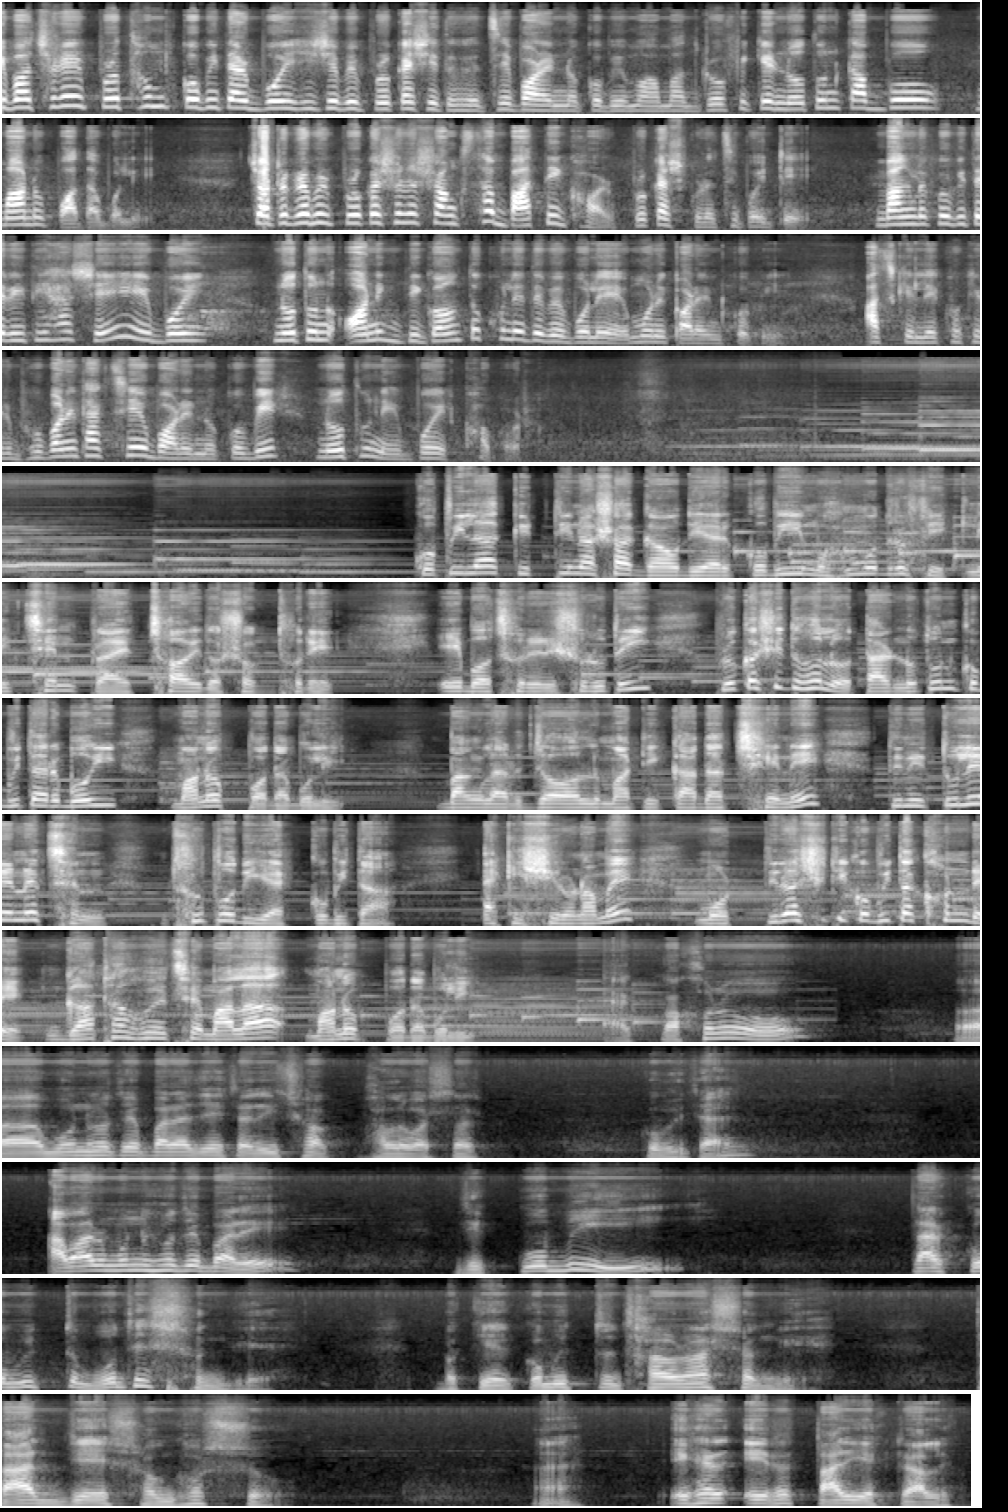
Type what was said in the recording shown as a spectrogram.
এবছরের প্রথম কবিতার বই হিসেবে প্রকাশিত হয়েছে বরেণ্য কবি মোহাম্মদ রফিকের নতুন কাব্য মানব পদাবলী চট্টগ্রামের প্রকাশনা সংস্থা বাতিঘর প্রকাশ করেছে বইটি। বাংলা কবিতার ইতিহাসে এই বই নতুন অনেক দিগন্ত খুলে দেবে বলে মনে করেন কবি। আজকে লেখকের ভুবনে থাকছে বরেণ্য কবির নতুন এ বইয়ের খবর। কপিলা কীর্তিনাশা গাঁওদিয়ার কবি মোহাম্মদ রফিক লিখছেন প্রায় ছয় দশক ধরে। এ বছরের শুরুতেই প্রকাশিত হলো তার নতুন কবিতার বই মানব পদাবলী বাংলার জল মাটি কাদা ছেনে তিনি তুলে এনেছেন ধ্রুপদী এক কবিতা। একই শিরোনামে মোট তিরাশিটি কবিতা খণ্ডে গাঁথা হয়েছে মালা মানব পদাবলী কখনো মনে হতে পারে যে এটা নিছক ভালোবাসার কবিতা। আবার মনে হতে পারে যে কবি তার কবিত্ব বোধের সঙ্গে বা কে কবিত্ব ধারণার সঙ্গে তার যে সংঘর্ষ হ্যাঁ এখানে এটা তারই একটা আলেখ্য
